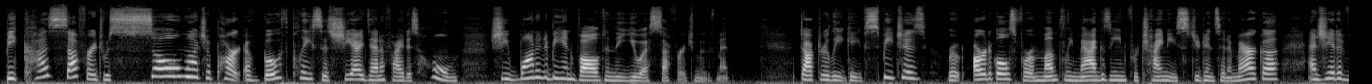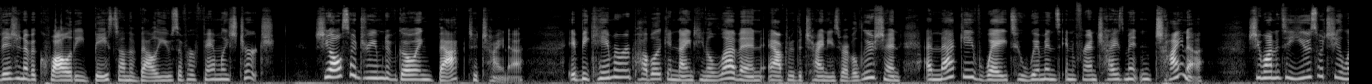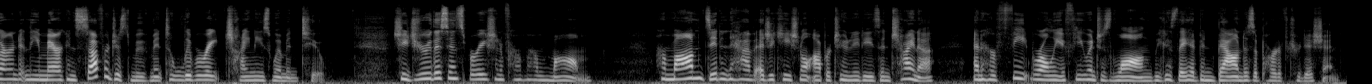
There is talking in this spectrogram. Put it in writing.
Because suffrage was so much a part of both places she identified as home, she wanted to be involved in the U.S. suffrage movement. Dr. Lee gave speeches, wrote articles for a monthly magazine for Chinese students in America, and she had a vision of equality based on the values of her family's church. She also dreamed of going back to China. It became a republic in 1911 after the Chinese Revolution, and that gave way to women's enfranchisement in China. She wanted to use what she learned in the American suffragist movement to liberate Chinese women too. She drew this inspiration from her mom. Her mom didn't have educational opportunities in China, and her feet were only a few inches long because they had been bound as a part of tradition.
